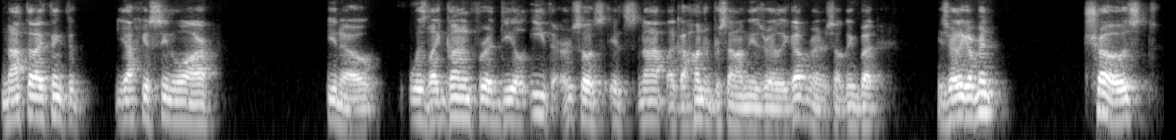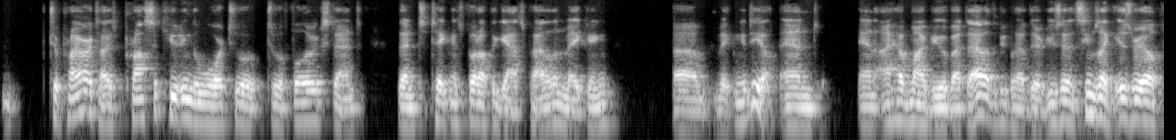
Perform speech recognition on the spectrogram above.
not that I think that Yahya Sinwar, you know, was like gunning for a deal either. So it's it's not like hundred percent on the Israeli government or something, but Israeli government chose to prioritize prosecuting the war to a, to a fuller extent than to taking his foot off the gas pedal and making uh, making a deal. And and I have my view about that. Other people have their views, and it seems like Israel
